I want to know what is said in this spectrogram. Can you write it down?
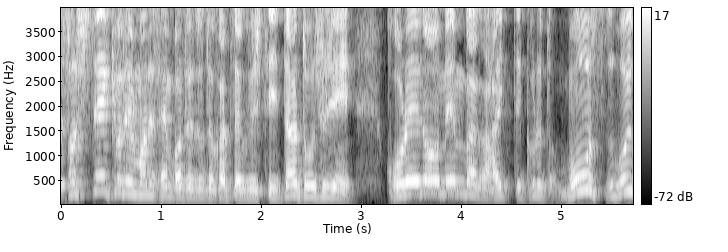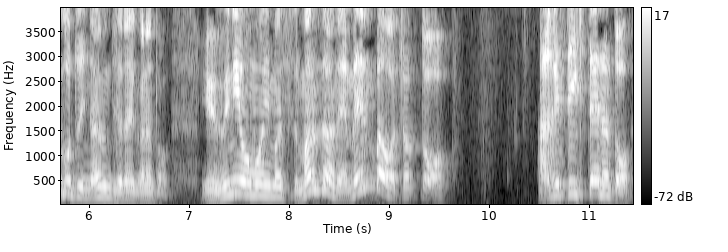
そして去年まで先発でずっと活躍していた投手陣、これのメンバーが入ってくると、もうすごいことになるんじゃないかなというふうに思います。まずはね、メンバーをちょっと、上げていきたいなと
